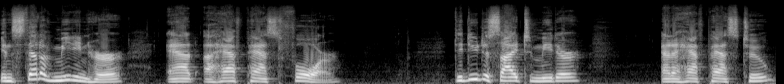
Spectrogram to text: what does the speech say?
Instead of meeting her at a half past four, did you decide to meet her at a half past two?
